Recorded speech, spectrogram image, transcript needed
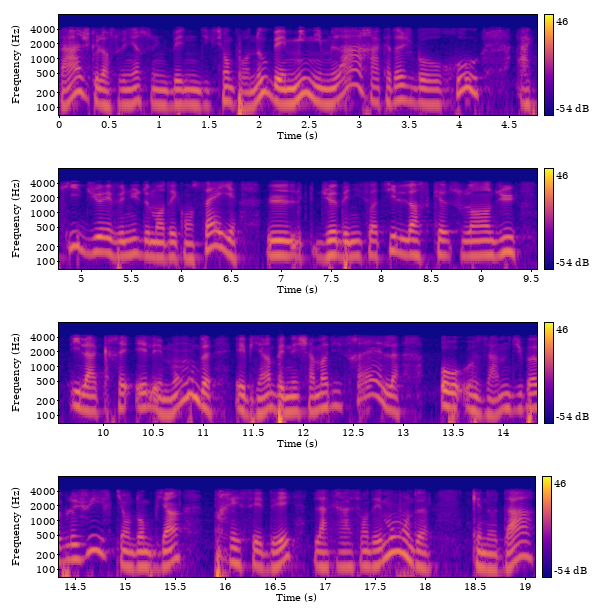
sages, que leurs souvenirs sont une bénédiction pour nous, Akadosh à qui Dieu est venu demander conseil, Dieu béni soit-il, lorsque sous-entendu il a créé les mondes, eh bien, Beneshamot Israël, aux âmes du peuple juif, qui ont donc bien précédé la création des mondes. Kenoda,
